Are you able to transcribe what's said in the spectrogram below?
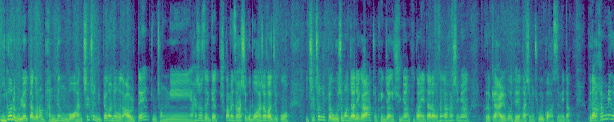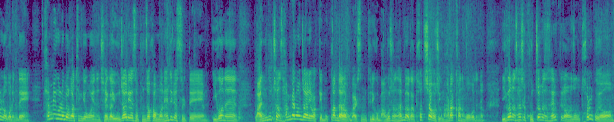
이거를 물려있다 그러면 반등 뭐 한 7,600원 정도 나올 때 좀 정리하셔서 이게 추가 매수 하시고 뭐 하셔가지고 이 7,650원 자리가 좀 굉장히 중요한 구간이다라고 생각하시면 그렇게 알고 대응하시면 좋을 것 같습니다. 그 다음 한미글로벌인데 한미글로벌 같은 경우에는 제가 이 자리에서 분석 한번 해드렸을 때 이거는 19,300원짜리밖에 못 간다라고 말씀을 드리고 19,300원 딱 터치하고 지금 하락하는 거거든요. 이거는 사실 고점에서 세력들이 어느 정도 털고요.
